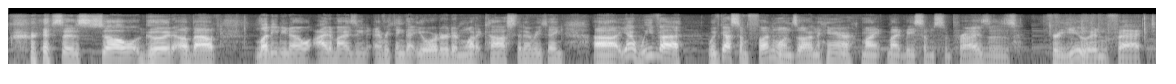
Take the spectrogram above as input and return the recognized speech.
Chris is so good about letting you know, itemizing everything that you ordered and what it cost and everything. Uh, yeah, we've uh, we've got some fun ones on here. Might might be some surprises for you, in fact.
